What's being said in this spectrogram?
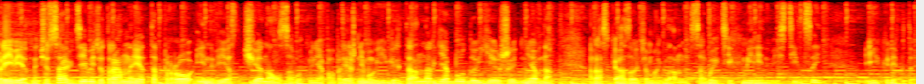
Привет, на часах 9 утра, и это про Invest Channel. Зовут меня по-прежнему Игорь Таннер. Я буду ежедневно рассказывать вам о главных событиях в мире инвестиций и крипты.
